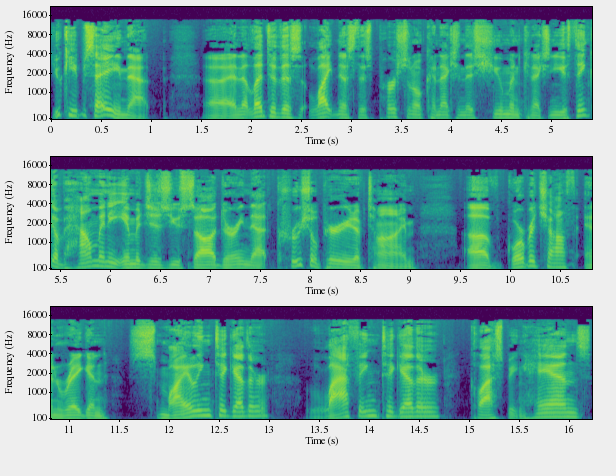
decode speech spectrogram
You keep saying that. Uh, and it led to this lightness, this personal connection, this human connection. You think of how many images you saw during that crucial period of time of Gorbachev and Reagan smiling together, laughing together, clasping hands.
